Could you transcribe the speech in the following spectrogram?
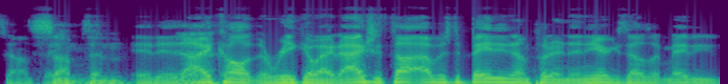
Something. Something. It is. Yeah. I call it the RICO Act. I actually thought I was debating on putting it in here because I was like, maybe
